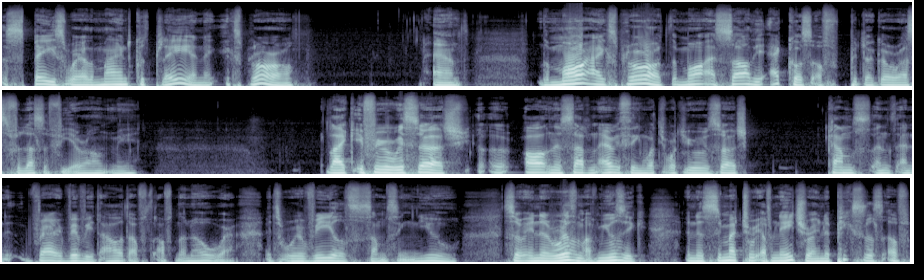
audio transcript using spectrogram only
a space where the mind could play and explore. And the more I explored, the more I saw the echoes of Pythagoras' philosophy around me. Like if you research, uh, all of a sudden everything what what you research comes and and very vivid out of of the nowhere. It reveals something new. So in the rhythm of music, in the symmetry of nature, in the pixels of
